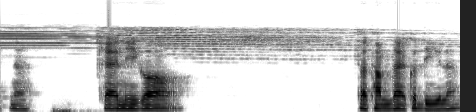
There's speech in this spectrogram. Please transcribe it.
ๆนะแค่นี้ก็ ถ้าทำได้ก็ดีแล้ว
